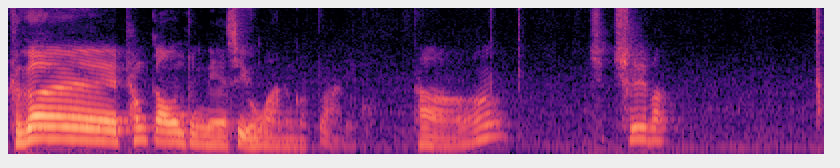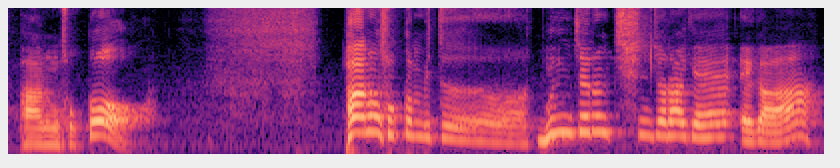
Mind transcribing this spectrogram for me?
그걸 평가원 등내에서 요구하는 것도 아니고. 다음, 17번. 반응 속도. 반응 속도입니다. 문제는 친절하게 애가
